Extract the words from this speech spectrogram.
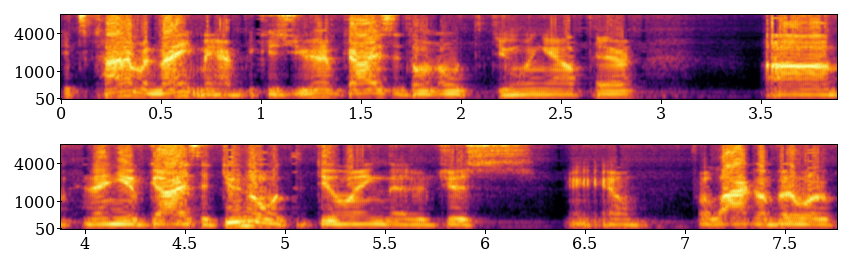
it's kind of a nightmare because you have guys that don't know what they're doing out there, um, and then you have guys that do know what they're doing that are just you know, for lack of a better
